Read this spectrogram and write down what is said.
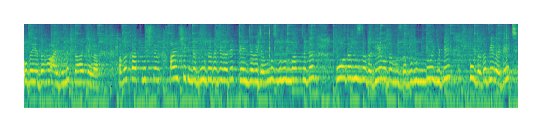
Odaya daha aydınlık, daha ferah hava katmıştır. Aynı şekilde burada da bir adet pencere camımız bulunmaktadır. Bu odamızda da diğer odamızda bulunduğu gibi burada da bir adet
